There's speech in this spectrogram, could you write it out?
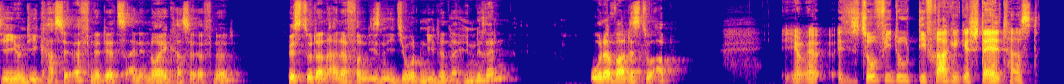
die und die Kasse öffnet jetzt, eine neue Kasse öffnet, bist du dann einer von diesen Idioten, die dann dahin rennen? Oder wartest du ab? Junge, so wie du die Frage gestellt hast,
